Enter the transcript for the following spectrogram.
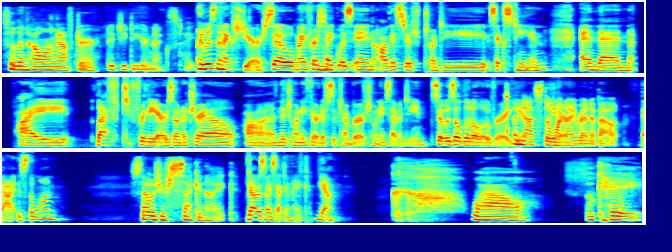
So then how long after did you do your next hike? It was the next year. So my 1st mm-hmm. hike was in August of 2016. And then I left for the Arizona Trail on the 23rd of September of 2017. So it was a little over a year. And that's the later. one I read about. That is the one. So that was your second hike. That was my second hike. Yeah. Wow. Okay.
